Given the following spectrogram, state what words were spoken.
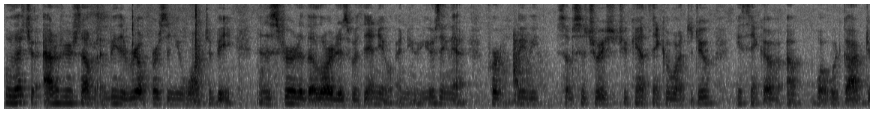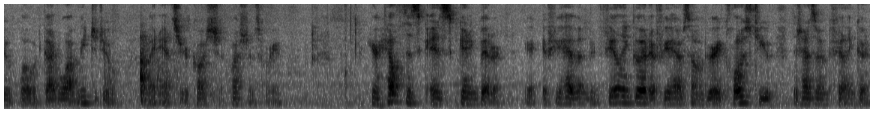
who lets you out of yourself and be the real person you want to be. And the Spirit of the Lord is within you, and you're using that for maybe some situations you can't think of what to do. You think of um, what would God do? What would God want me to do? I Might answer your question, questions for you. Your health is, is getting better. If you haven't been feeling good, if you have someone very close to you that hasn't been feeling good,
